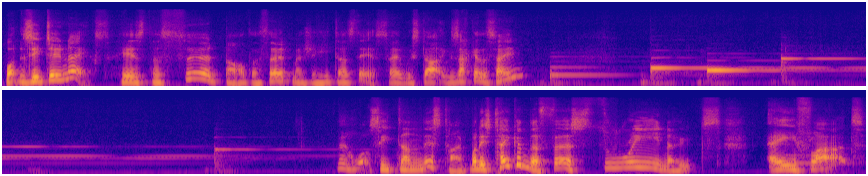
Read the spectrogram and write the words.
What does he do next? Here's the third bar, the third measure. He does this. So we start exactly the same. Now, what's he done this time? Well, he's taken the first three notes, A flat,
